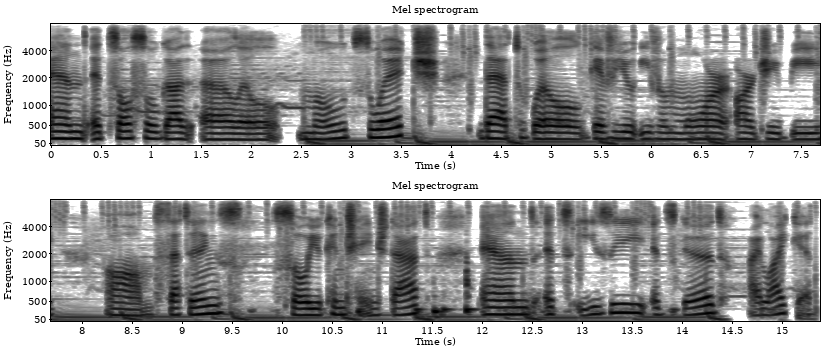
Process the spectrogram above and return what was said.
And it's also got a little mode switch that will give you even more RGB um, settings so you can change that. And it's easy it's good I like it.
